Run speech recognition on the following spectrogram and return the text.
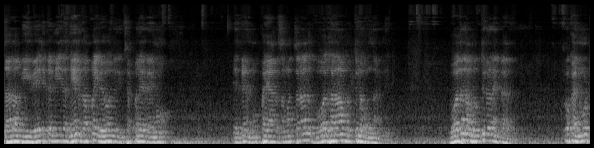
దాదాపు ఈ వేదిక మీద నేను తప్ప ఈ చెప్పలేరేమో. ఎందుకంటే ముప్పై ఆరు సంవత్సరాలు బోధనా వృత్తిలో ఉన్నాను నేను. బోధన వృత్తిలోనే కాదు ఒక నూట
